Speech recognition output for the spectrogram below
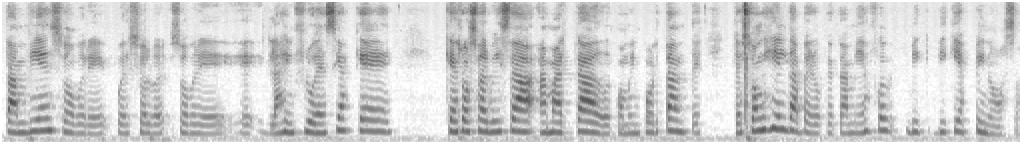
también sobre, pues, sobre, las influencias que, que Rosa Luisa ha marcado como importantes, que son Hilda, pero que también fue Vicky Espinosa.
